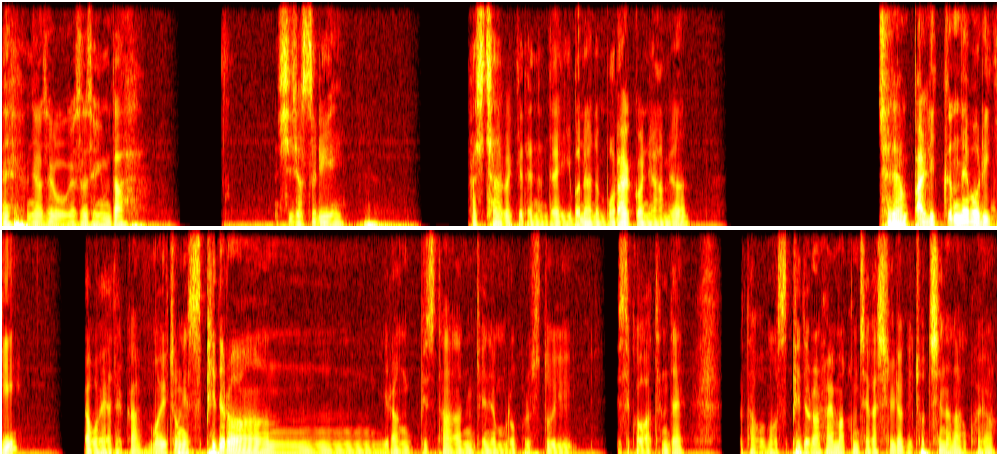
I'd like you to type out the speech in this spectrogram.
네, 안녕하세요. 고개 선생입니다. 시저3 다시 찾아뵙게 됐는데 이번에는 뭘 할 거냐 하면 최대한 빨리 끝내버리기 라고 해야 될까? 뭐 일종의 스피드런이랑 비슷한 개념으로 볼 수도 이- 있을 것 같은데 그렇다고 뭐 스피드런 할 만큼 제가 실력이 좋지는 않고요.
